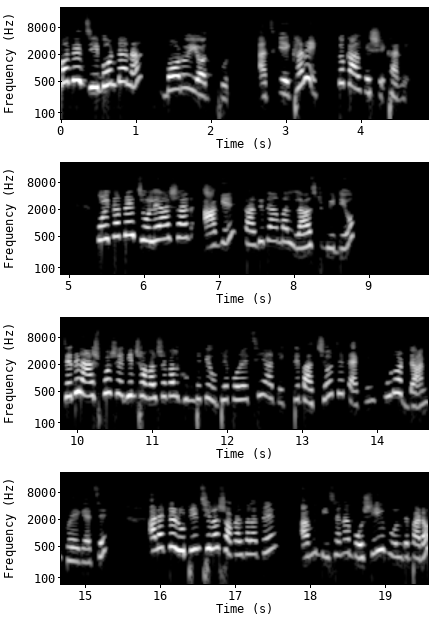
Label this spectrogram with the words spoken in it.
আমাদের জীবনটা না বড়ই অদ্ভুত। আজকে এখানে, তো কালকে সেখানে। কলকাতায় চলে আসার আগে কাঁদিতে আমার লাস্ট ভিডিও যেদিন আসব সেদিন সকাল সকাল ঘুম থেকে উঠে পড়েছি আর দেখতে পাচ্ছ যে প্যাকিং পুরো ডান হয়ে গেছে। আর একটা রুটিন ছিল সকালবেলাতে, আমি বিছানা বসেই বলতে পারো,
